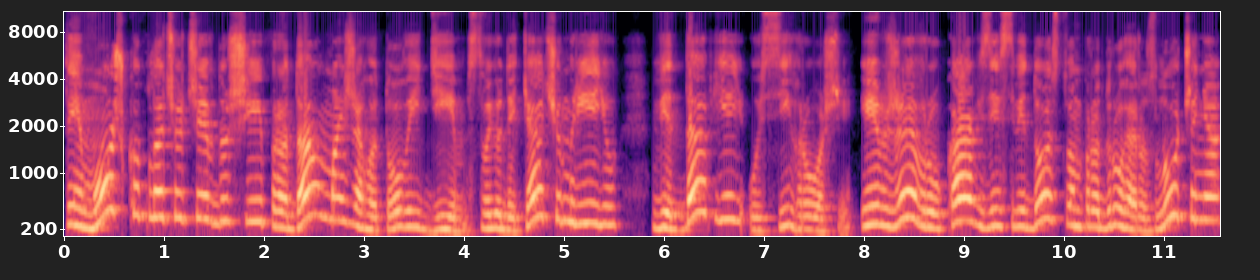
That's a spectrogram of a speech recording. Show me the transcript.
Тимошко, плачучи в душі, продав майже готовий дім, свою дитячу мрію, віддав їй усі гроші. І вже в руках зі свідоцтвом про друге розлучення,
